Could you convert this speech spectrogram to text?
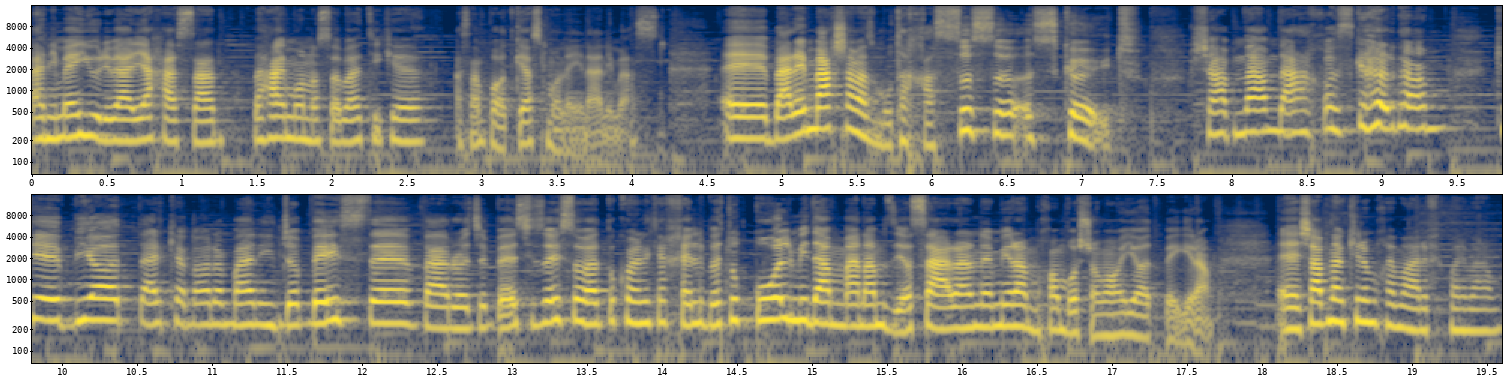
انیمه یوری بر یخ هستن. به همین مناسبتی که اصلا پادکست مال این انیمه است. برای این بخشم از متخصص اسکیت شبنم درخواست کردم که بیاد در کنار من اینجا بیسته و راجع به چیزایی صحبت بکنه که خیلی بهتون قول میدم. منم زیاد سرر نمیرم. می‌خوام با شما یاد بگیرم. شبنم کی رو می‌خوای معرفی کنی برام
